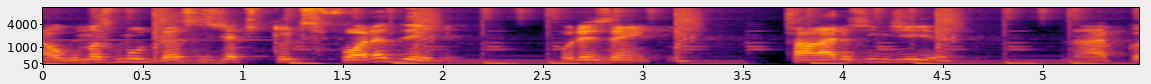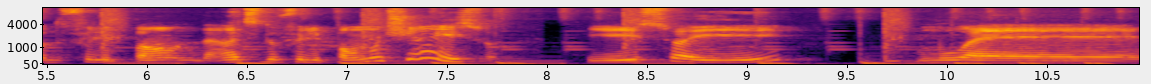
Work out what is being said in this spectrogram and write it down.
algumas mudanças de atitudes fora dele. Por exemplo, salários em dia. Na época do Filipão, antes do Filipão não tinha isso. E isso aí é,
